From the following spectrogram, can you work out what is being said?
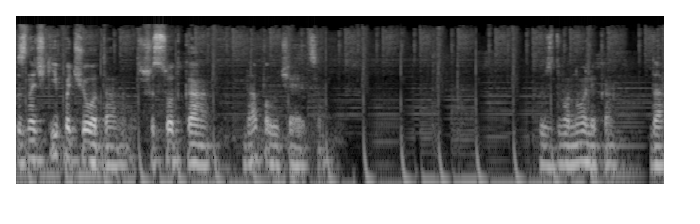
значки почета 600к, да, получается. Плюс 2 нолика, да.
